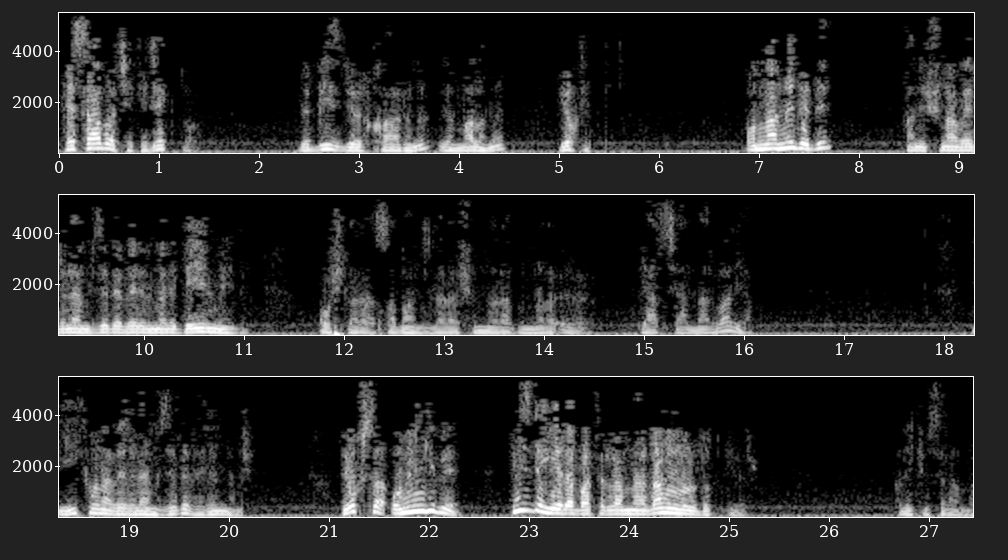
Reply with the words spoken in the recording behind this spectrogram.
Hesaba çekecek de o. Ve biz diyor Karun'u ve malını yok ettik. Onlar ne dedi? Hani şuna verilen bize de verilmeli değil miydi? Koçlara, sabancılara, şunlara, bunlara ö, yaslayanlar var ya. İyi ki ona verilen bize de verilmemiş. Yoksa onun gibi biz de yere batırılanlardan olurduk diyor. Aleyküm selam ve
